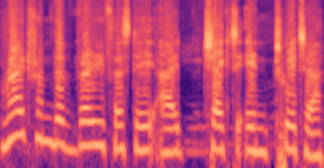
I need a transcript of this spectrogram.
Right from the very first day I checked in Twitter,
